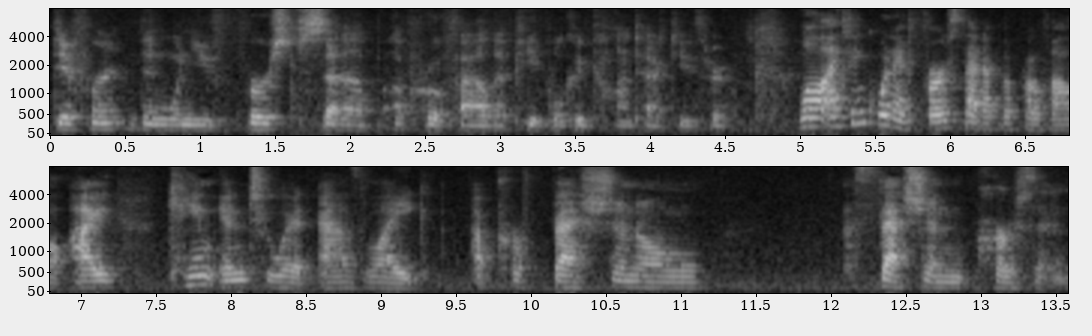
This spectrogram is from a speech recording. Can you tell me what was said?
different than when you first set up a profile that people could contact you through Well, I think when I first set up a profile, I came into it as like a professional session person,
